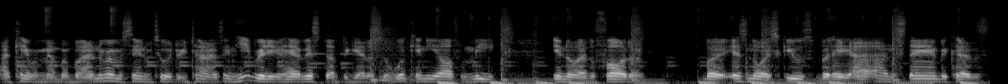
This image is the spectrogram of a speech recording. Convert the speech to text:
I can't remember, but I remember seeing him two or three times, and he really didn't have his stuff together. So what can he offer me, you know, as a father? But it's no excuse. But hey, I, I understand because,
